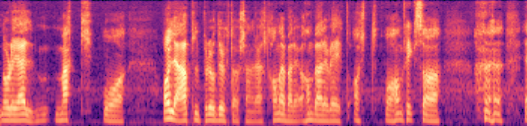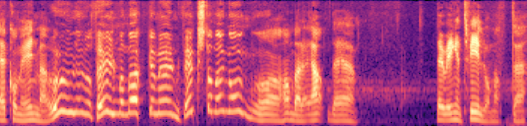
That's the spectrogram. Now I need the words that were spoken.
når det gjelder Mac og alle Apple-produkter generelt. Han, bare, han bare vet alt. Og han fiksa Jeg kom inn med 'Å, det var feil med Mac-en min! Fiks det med en gang!' Og han bare Ja, det er, det er jo ingen tvil om at eh,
